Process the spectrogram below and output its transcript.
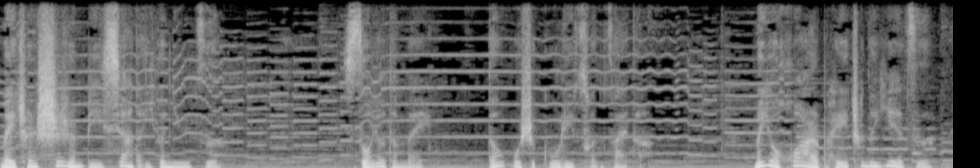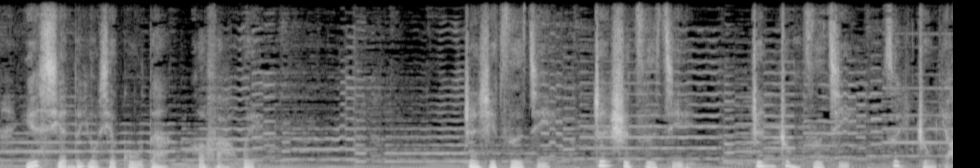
美成诗人笔下的一个女子。所有的美，都不是孤立存在的。没有花儿陪衬的叶子，也显得有些孤单和乏味。珍惜自己，珍视自己，珍重自己最重要。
